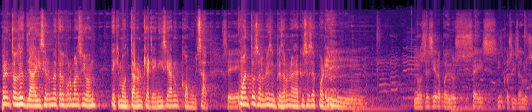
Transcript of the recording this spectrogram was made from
pero entonces ya hicieron una transformación de que montaron, que allá iniciaron como ULSAP. Sí. ¿Cuántos salones empezaron allá que usted se acuerda? No sé si era para unos seis, cinco, seis años.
